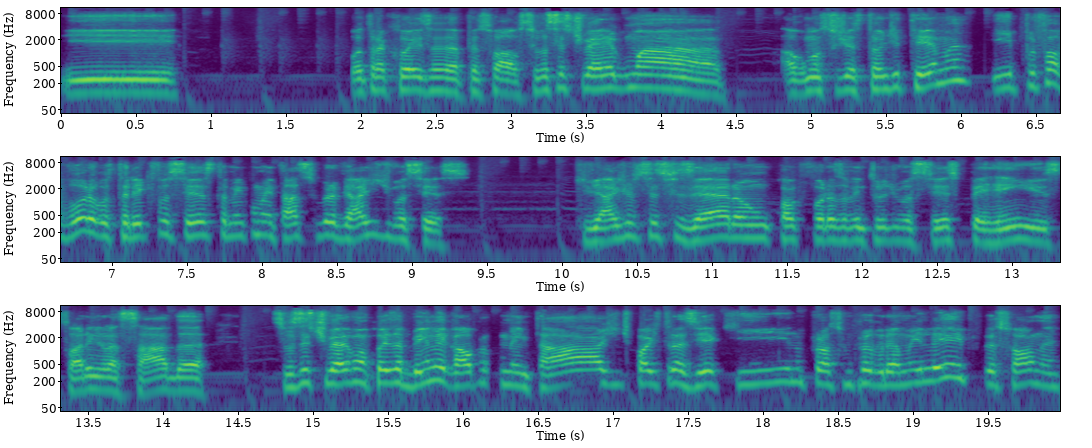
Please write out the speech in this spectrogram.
E outra coisa, pessoal, se vocês tiverem alguma, alguma sugestão de tema, e por favor, eu gostaria que vocês também comentassem sobre a viagem de vocês. Que viagem vocês fizeram, qual que foram as aventuras de vocês, perrengue, história engraçada. Se vocês tiverem uma coisa bem legal para comentar, a gente pode trazer aqui no próximo programa e ler aí pro pessoal, né?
